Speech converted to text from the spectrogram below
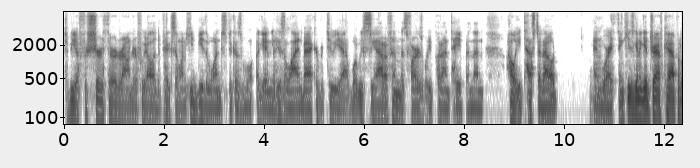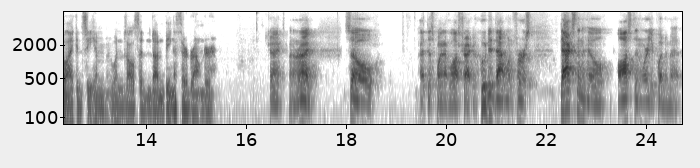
to be a for sure third rounder, if we all had to pick someone, he'd be the one just because, again, he's a linebacker, but two, yeah, what we've seen out of him as far as what he put on tape and then how he tested out and Mhm. where I think he's going to get draft capital, I could see him when it's all said and done being a third rounder. Okay. All right. So at this point, I've lost track of who did that one first. Daxton Hill, Austin, where are you putting him at?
